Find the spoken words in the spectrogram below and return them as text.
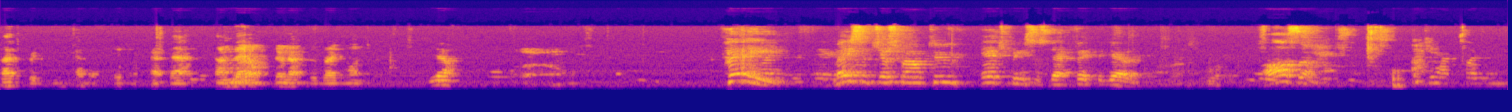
That's pretty cool they don't have that, and they don't, they're not the right ones. Yeah. Hey, Mason just found two edge pieces that fit together. Awesome. Did you have fun?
